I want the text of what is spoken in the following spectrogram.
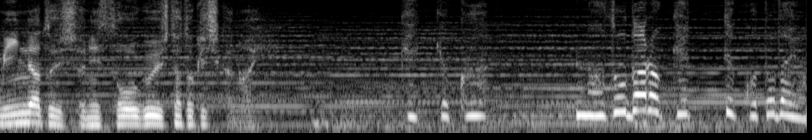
みんなと一緒に遭遇した時しかない。結局謎だらけってことだよね。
